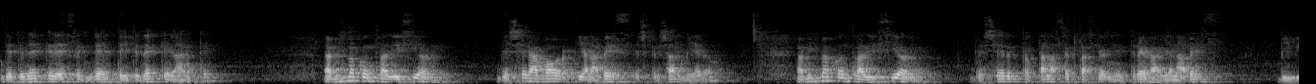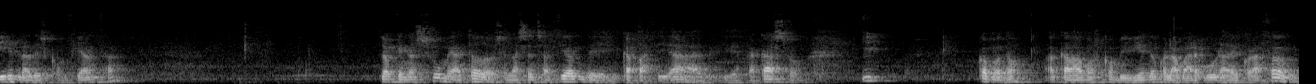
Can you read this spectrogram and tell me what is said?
de tener que defenderte y tener que darte, la misma contradicción de ser amor y a la vez expresar miedo, la misma contradicción de ser total aceptación y entrega y a la vez vivir la desconfianza, lo que nos sume a todos en la sensación de incapacidad y de fracaso. Y, como no, acabamos conviviendo con la amargura del corazón,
